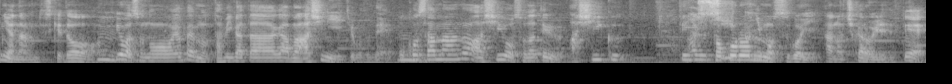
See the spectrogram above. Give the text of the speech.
にはなるんですけど、うん。要はそのやっぱりもう旅型がまあ足にいいということで、うん。お子様の足を育てる足育っていうところにもすごいあの力を入れてて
